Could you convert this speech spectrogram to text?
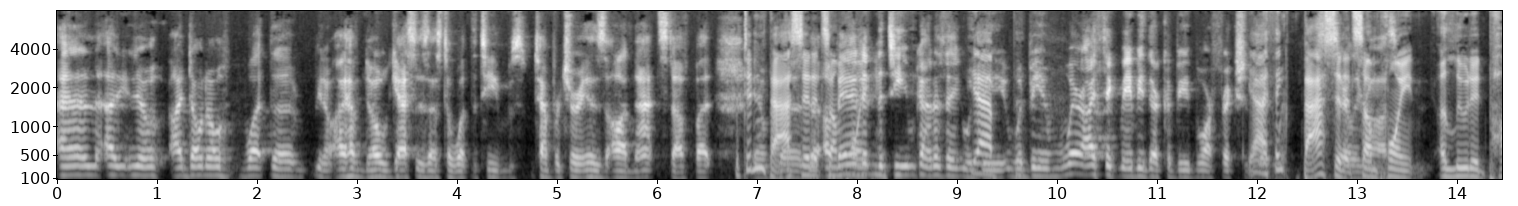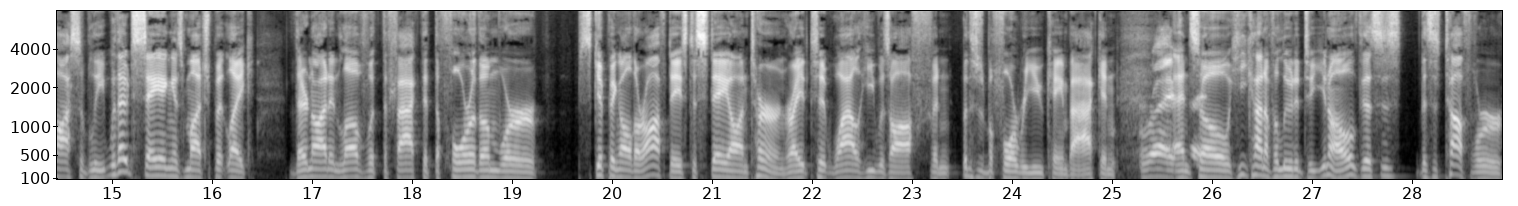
And uh, you know, I don't know what the you know, I have no guesses as to what the team's temperature is on that stuff. But But didn't know, Bassitt the, the at some abandon point? the team kind of thing would Yeah, be would be where I think maybe there could be more friction. Yeah, I think Bassitt at some Ross. point alluded possibly without saying as much, but like they're not in love with the fact that the four of them were skipping all their off days to stay on turn, right? To while he was off and but this was before Ryu came back and right? and so he kind of alluded to, you know, this is this is tough. We're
